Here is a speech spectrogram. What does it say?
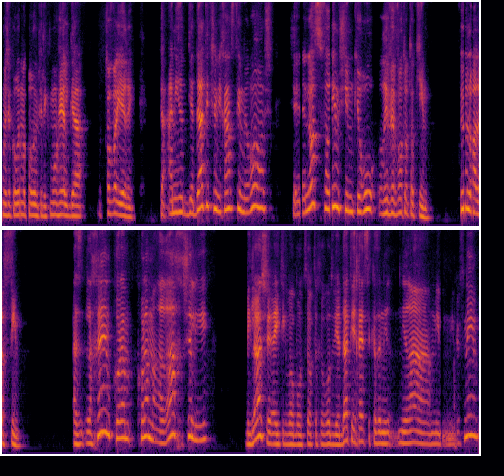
כמו שקוראים בקוראים שלי, כמו הלגה, כובע ירי. אני ידעתי כשנכנסתי מראש שאלה לא ספרים שימכרו רבבות עותקים, אפילו לא אלפים. אז לכן כל, כל המערך שלי, בגלל שהייתי כבר בהוצאות אחרות וידעתי איך העסק הזה נראה מבפנים,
